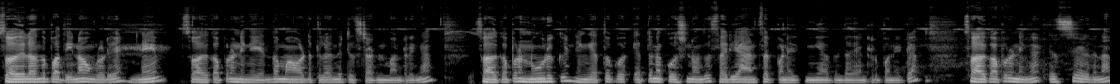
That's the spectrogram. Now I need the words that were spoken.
ஸோ அதில் வந்து பார்த்தீங்கன்னா உங்களுடைய நேம் ஸோ அதுக்கப்புறம் நீங்கள் எந்த மாவட்டத்துலேருந்து டெஸ்ட் அட்டன் பண்ணுறீங்க ஸோ அதுக்கப்புறம் நூறுக்கு நீங்கள் எத்த கொ- எத்தனை கொஸ்டின் வந்து சரியாக ஆன்சர் பண்ணியிருக்கீங்க அப்படின்றத என்டர் பண்ணிவிட்டு ஸோ அதுக்கப்புறம் நீங்கள் டெஸ்ட் எழுதுனா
